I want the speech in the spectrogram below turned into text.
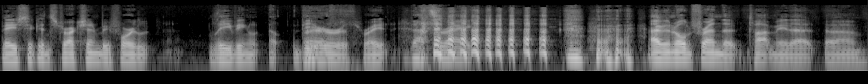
basic instruction before leaving the earth, Earth. right? That's right. I have an old friend that taught me that. Um,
